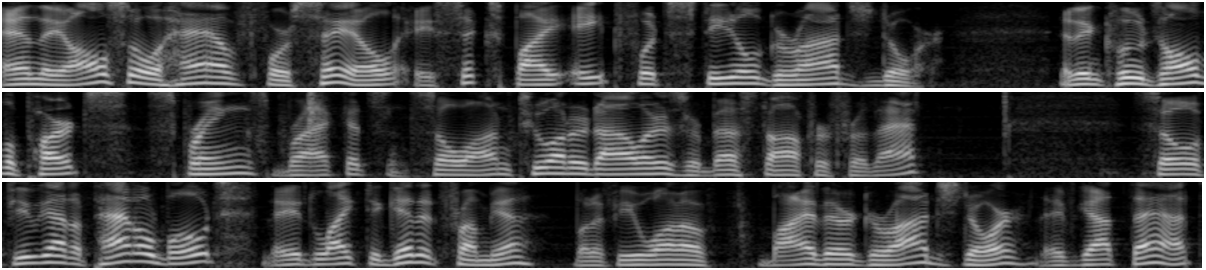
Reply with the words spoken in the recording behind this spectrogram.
And they also have for sale a 6 by 8 foot steel garage door. It includes all the parts, springs, brackets, and so on. $200 are best offer for that. So if you've got a paddle boat, they'd like to get it from you. But if you want to buy their garage door, they've got that.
